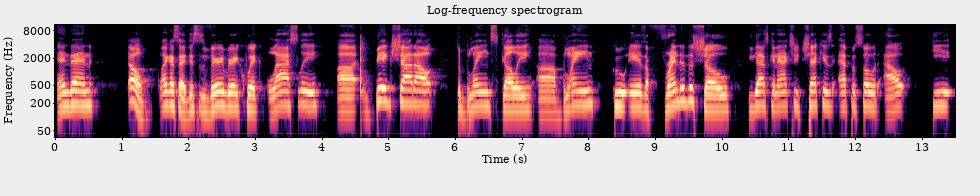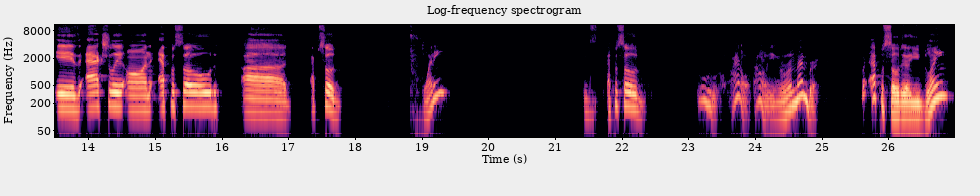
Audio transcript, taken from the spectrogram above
And then, oh, like I said, this is very very quick. Lastly, uh, big shout out to Blaine Scully. Uh, Blaine, who is a friend of the show. You guys can actually check his episode out. He is actually on episode uh episode 20 episode. Ooh, I don't, I don't even remember what episode are you, Blaine?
